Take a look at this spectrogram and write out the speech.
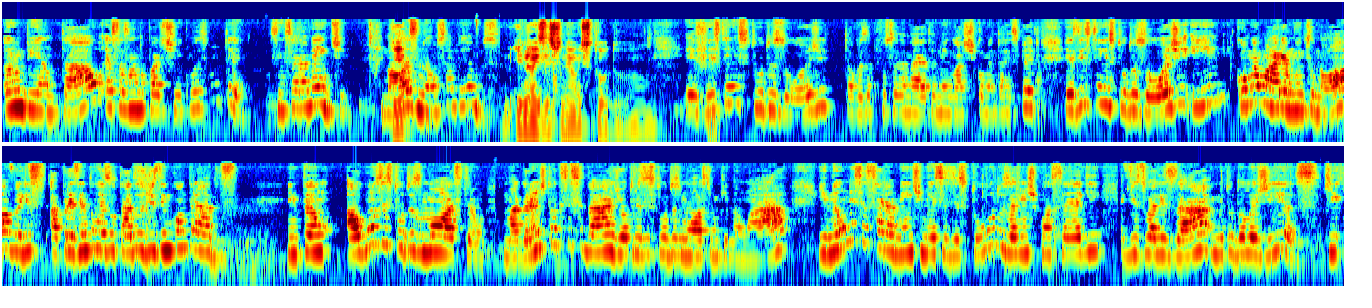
ambiental, essas nanopartículas vão ter? Sinceramente, nós e, não sabemos. E não existe nenhum estudo. Existem estudos hoje, talvez a professora Nara também goste de comentar a respeito. Existem estudos hoje e, como é uma área muito nova, eles apresentam resultados desencontrados. Então, alguns estudos mostram uma grande toxicidade, outros estudos mostram que não há, e não necessariamente nesses estudos a gente consegue visualizar metodologias que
